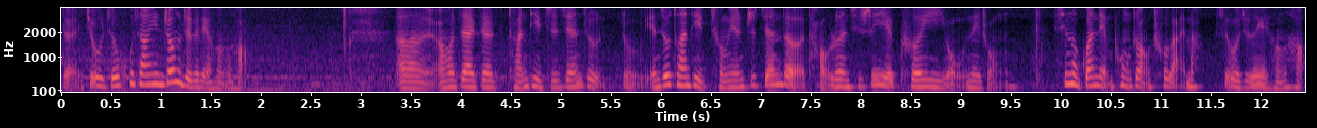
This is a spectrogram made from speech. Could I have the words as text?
对，就我觉得互相印证这个点很好。嗯，然后在在团体之间，就就研究团体成员之间的讨论，其实也可以有那种新的观点碰撞出来嘛。所以我觉得也很好。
